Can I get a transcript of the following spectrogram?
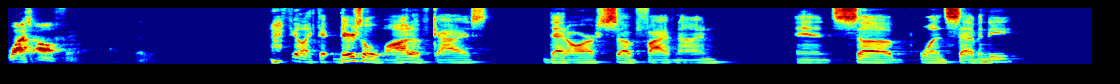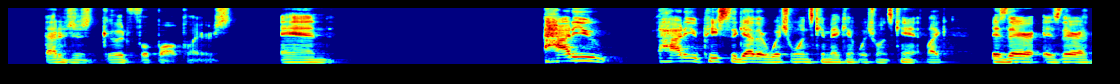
watch film. I would say that. I feel like there, there's a lot of guys that are sub five nine and sub 170 that are just good football players. And how do you how do you piece together which ones can make it, which ones can't? Like, is there is there an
